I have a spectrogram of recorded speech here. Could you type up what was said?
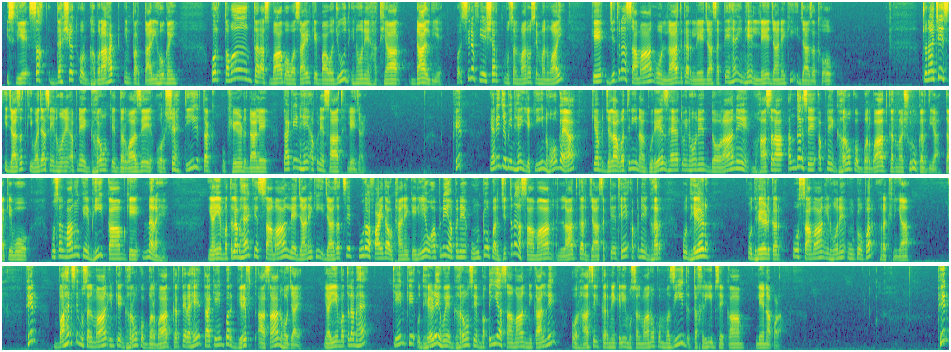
اس لیے سخت دہشت اور گھبراہٹ ان پر طاری ہو گئی اور تمام تر اسباب و وسائل کے باوجود انہوں نے ہتھیار ڈال دیے اور صرف یہ شرط مسلمانوں سے منوائی کہ جتنا سامان وہ لاد کر لے جا سکتے ہیں، انہیں لے جانے کی اجازت ہو۔ چنانچہ اس اجازت کی وجہ سے انہوں نے اپنے گھروں کے دروازے اور شہ تیر تک اکھیڑ ڈالے تاکہ انہیں اپنے ساتھ لے جائیں۔ پھر یعنی جب انہیں یقین ہو گیا کہ اب جلا وطنی نہ گریز ہے تو انہوں نے دوران محاصرہ اندر سے اپنے گھروں کو برباد کرنا شروع کر دیا تاکہ وہ مسلمانوں کے بھی کام کے نہ رہیں۔ یا یہ مطلب ہے کہ سامان لے جانے کی اجازت سے پورا فائدہ اٹھانے کے لیے وہ اپنے اپنے اونٹوں پر جتنا سامان لاد کر جا سکتے تھے اپنے گھر، ادھیڑ ادھیڑ کر وہ سامان انہوں نے اونٹوں پر رکھ لیا۔ پھر باہر سے مسلمان ان کے گھروں کو برباد کرتے رہے تاکہ ان پر گرفت آسان ہو جائے۔ یا یہ مطلب ہے کہ ان کے ادھیڑے ہوئے گھروں سے بقیہ سامان نکالنے اور حاصل کرنے کے لیے مسلمانوں کو مزید تقریب سے کام لینا پڑا۔ پھر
